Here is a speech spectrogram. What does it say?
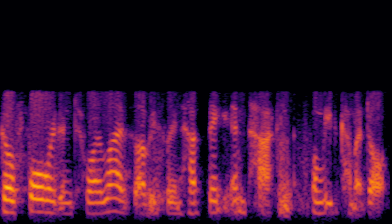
go forward into our lives, obviously, and have big impacts when we become adults.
